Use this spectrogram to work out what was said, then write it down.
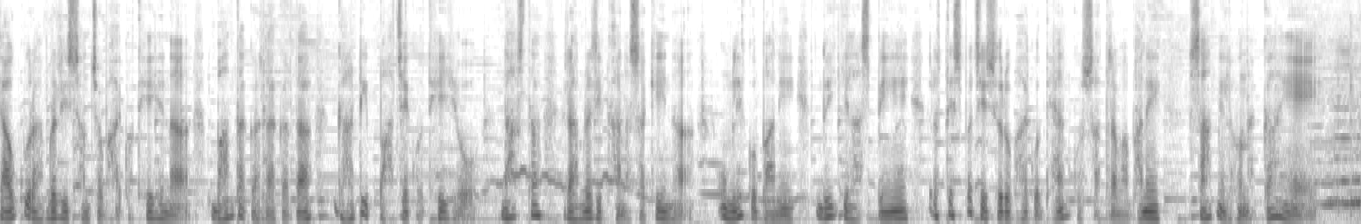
टाउको राम्ररी सन्चो भएको थिएन। बान्ता गर्दा गर्दा घाँटी पाचेको थियो। नास्ता राम्ररी खान सकिन उम्लेको पानी दुई गिलास पिएँ र त्यसपछि सुरु भएको ध्यानको सत्रमा भने सामेल हुन गएँ।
